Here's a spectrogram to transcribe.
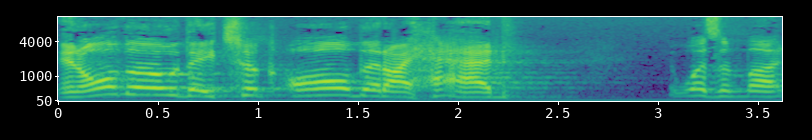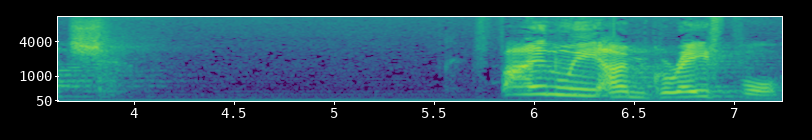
And although they took all that I had, it wasn't much. Finally, I'm grateful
